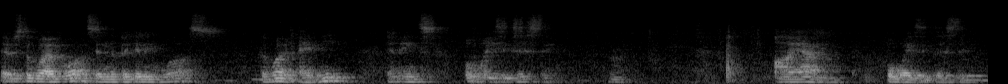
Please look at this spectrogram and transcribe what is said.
It was the word was, in the beginning was. The word eimi, it means always existing. Hmm. I am always existing.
